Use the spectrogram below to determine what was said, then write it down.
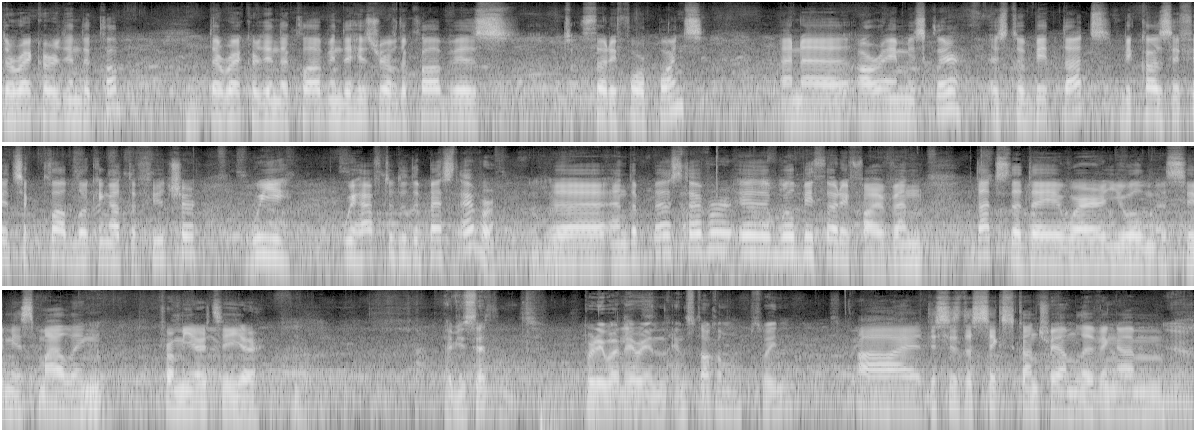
the record in the club. The record in the club in the history of the club is 34 points, and uh, our aim is clear: is to beat that. Because if it's a club looking at the future, we we have to do the best ever, uh, and the best ever uh, will be 35, and that's the day where you will see me smiling from year to year. Have you settled pretty well here in, in Stockholm, Sweden? Uh, this is the sixth country I'm living. I'm, Yeah.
